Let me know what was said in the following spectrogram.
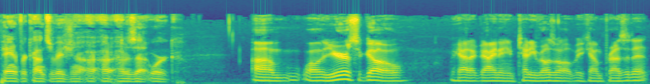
paying for conservation. How, how, does that work? Um, well, years ago, we had a guy named Teddy Roosevelt become president,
